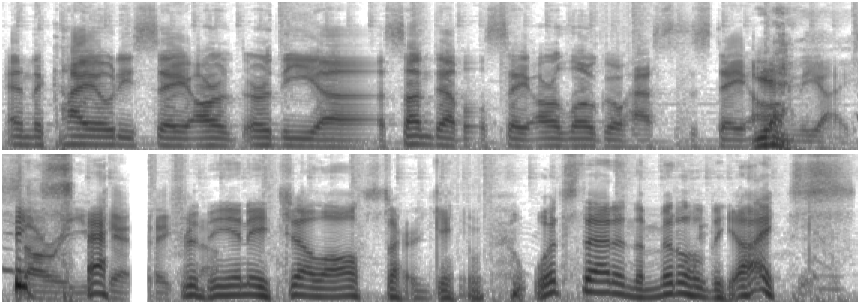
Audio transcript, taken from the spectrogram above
The, and the Coyotes say, our, or the uh, Sun Devils say, our logo has to stay Yeah, on the ice. Sorry, you can't take for it the out. NHL All Star game. What's that in the middle of the ice?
